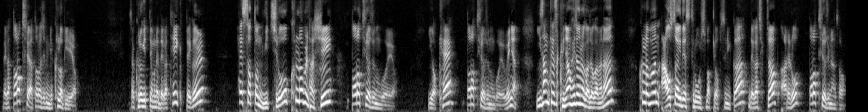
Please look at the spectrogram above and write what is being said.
내가 떨어뜨려야 떨어지는 게 클럽이에요. 자 그렇기 때문에 내가 테이크백을 했었던 위치로 클럽을 다시 떨어뜨려 주는 거예요. 이렇게 떨어뜨려 주는 거예요. 왜냐? 이 상태에서 그냥 회전을 가져가면은 클럽은 아웃사이드에서 들어올 수밖에 없으니까 내가 직접 아래로 떨어뜨려 주면서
